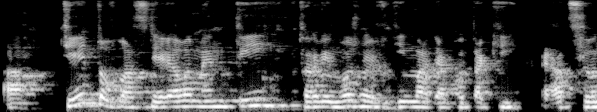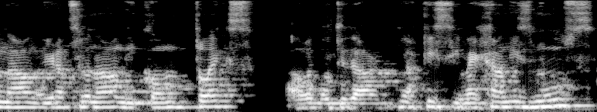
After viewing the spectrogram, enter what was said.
A tieto vlastne elementy, ktoré my môžeme vnímať ako taký racionálny, iracionálny komplex, alebo teda akýsi mechanizmus,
